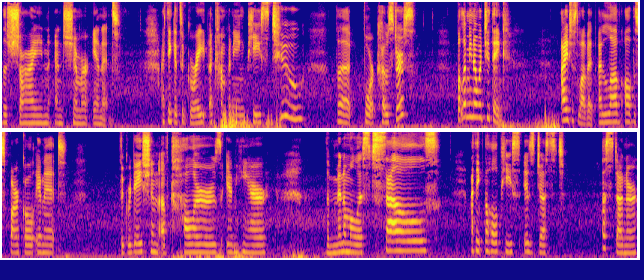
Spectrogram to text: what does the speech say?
the shine and shimmer in it. I think it's a great accompanying piece to the four coasters, but let me know what you think. I just love it. I love all the sparkle in it, the gradation of colors in here, the minimalist cells. I think the whole piece is just a stunner.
